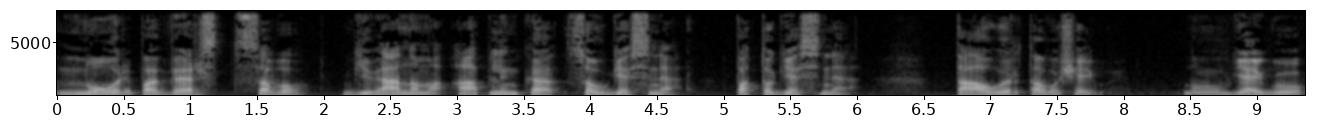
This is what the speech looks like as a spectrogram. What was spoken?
nori paversti savo gyvenamą aplinką saugesnę, patogesnę tau ir tavo šeimai. Nu, jeigu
